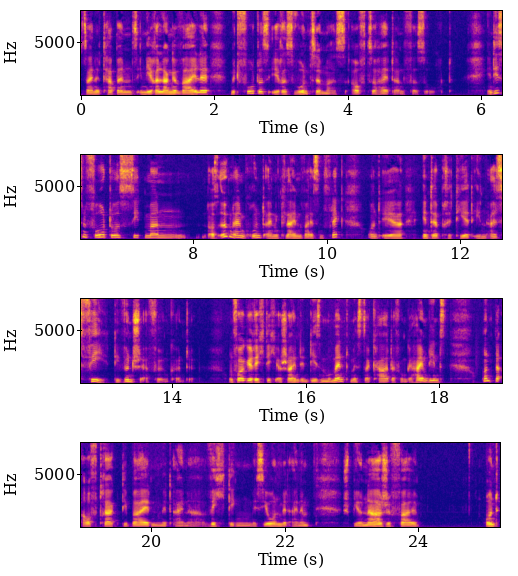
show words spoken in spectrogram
seine Tuppence in ihrer Langeweile mit Fotos ihres Wohnzimmers aufzuheitern versucht. In diesen Fotos sieht man aus irgendeinem Grund einen kleinen weißen Fleck und er interpretiert ihn als Fee, die Wünsche erfüllen könnte. Und folgerichtig erscheint in diesem Moment Mr. Carter vom Geheimdienst und beauftragt die beiden mit einer wichtigen Mission, mit einem Spionagefall. Und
